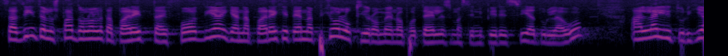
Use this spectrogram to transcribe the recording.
θα δίνει τέλος πάντων όλα τα απαραίτητα εφόδια για να παρέχεται ένα πιο ολοκληρωμένο αποτέλεσμα στην υπηρεσία του λαού, αλλά λειτουργεί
